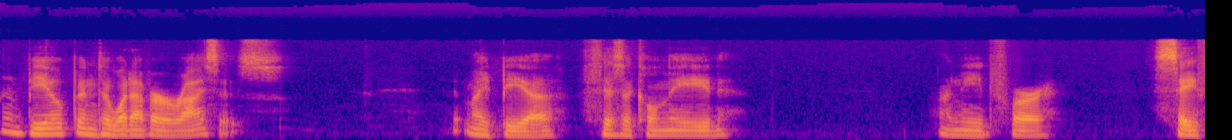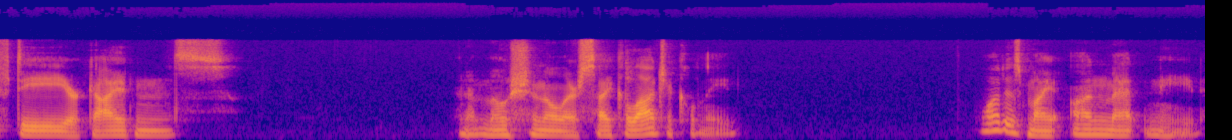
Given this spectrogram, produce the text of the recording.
And be open to whatever arises. It might be a physical need, a need for safety or guidance, an emotional or psychological need. What is my unmet need?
